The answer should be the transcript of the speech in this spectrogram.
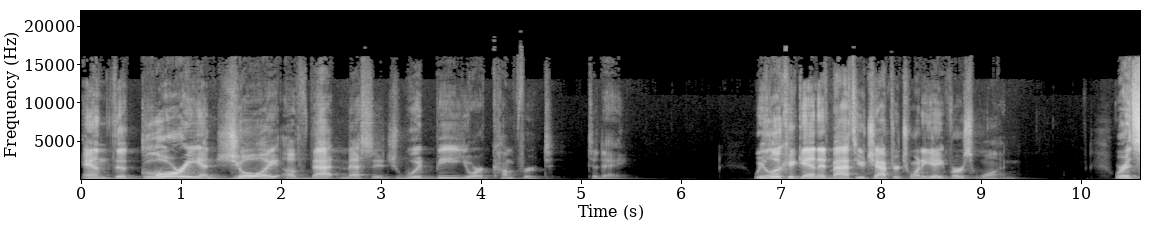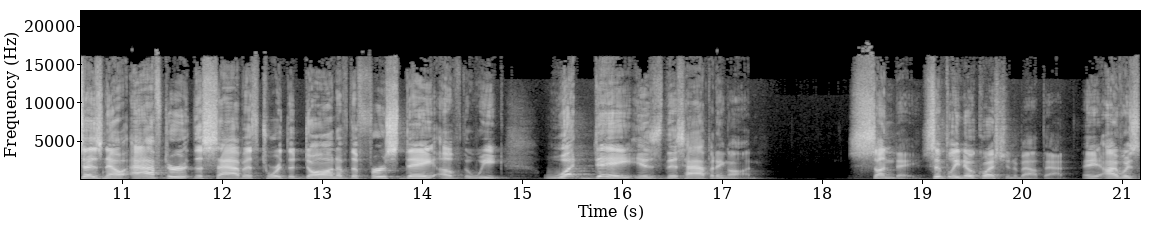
And the glory and joy of that message would be your comfort today. We look again at Matthew chapter 28, verse 1 where it says, Now after the Sabbath, toward the dawn of the first day of the week. What day is this happening on? Sunday. Simply no question about that. I was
